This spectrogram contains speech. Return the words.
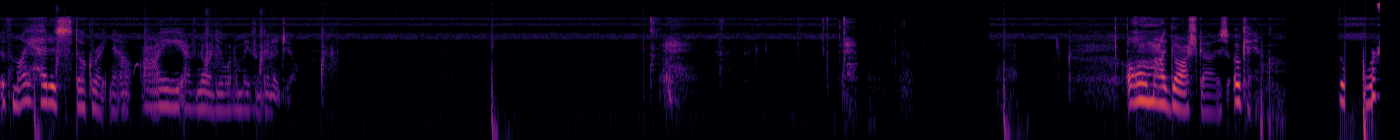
If my head is stuck right now, I have no idea what I'm even gonna do. Oh my gosh, guys. Okay. Where I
